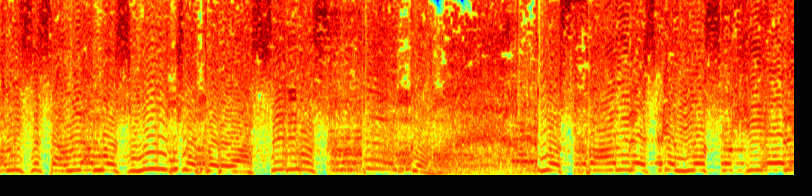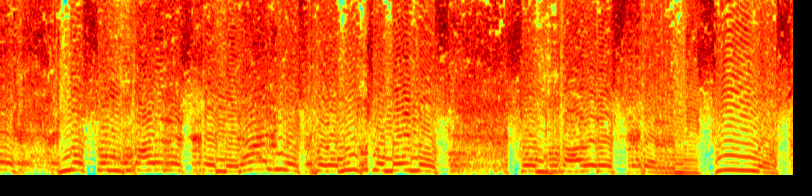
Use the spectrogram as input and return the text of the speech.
A veces hablamos mucho pero hacemos poco. Los padres que Dios quiere no son padres temerarios pero mucho menos son padres permisivos.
